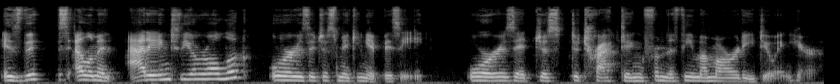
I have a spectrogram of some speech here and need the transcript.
Is this element adding to the overall look, or is it just making it busy? Or is it just detracting from the theme I'm already doing here?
